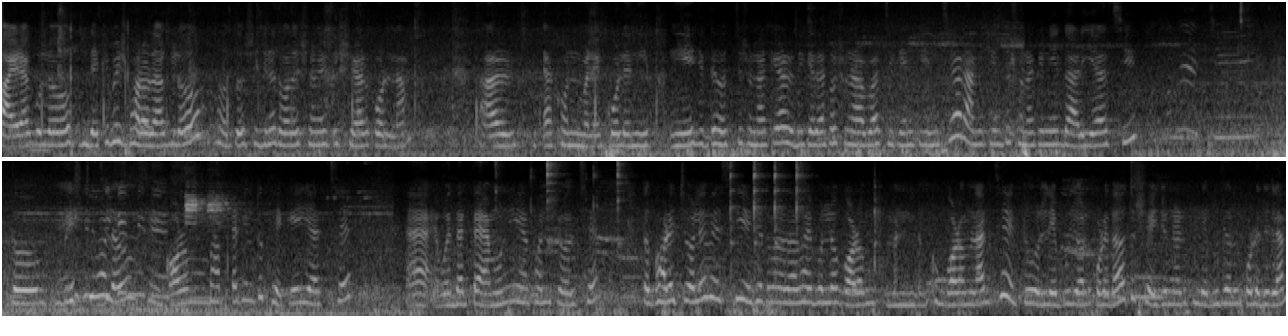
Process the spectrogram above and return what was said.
পায়রাগুলো দেখে বেশ ভালো লাগল। তো জন্য তোমাদের সঙ্গে একটু শেয়ার করলাম। আর এখন মানে কোলে নিয়ে যেতে হচ্ছে সোনাকে। আর ওদিকে দেখো সোনা আবার চিকেন কিনছে, আর আমি কিন্তু সোনাকে নিয়ে দাঁড়িয়ে আছি। তো বৃষ্টি হলেও গরম ভাবটা কিন্তু থেকেই যাচ্ছে। হ্যাঁ ওয়েদারটা এমনই এখন চলছে। তো ঘরে চলে এসেছি, এসে তোমার দাদাভাই বলল, গরম মানে খুব গরম লাগছে, একটু লেবু জল করে দাও। তো সেই জন্য আর কি লেবু জল করে দিলাম।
